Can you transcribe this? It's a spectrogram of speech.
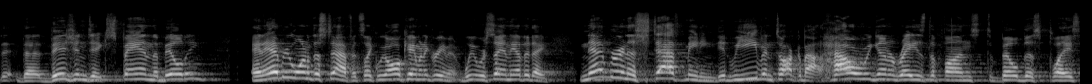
the, the vision to expand the building. And every one of the staff, it's like we all came in agreement. We were saying the other day, never in a staff meeting did we even talk about how are we going to raise the funds to build this place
